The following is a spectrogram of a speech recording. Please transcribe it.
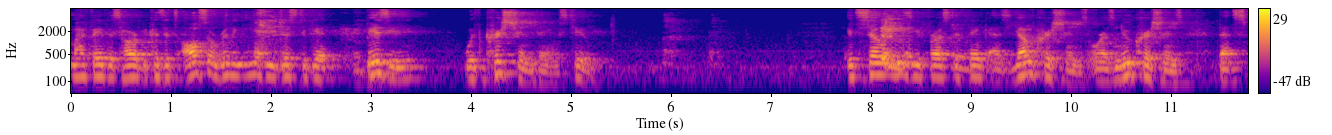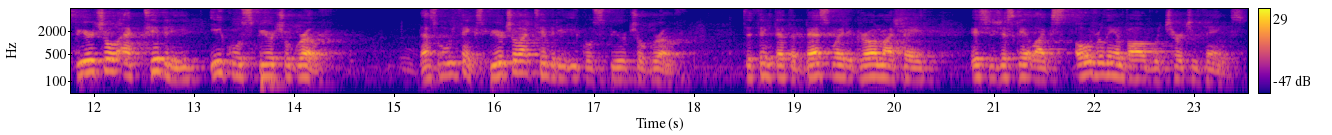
my faith is hard because it's also really easy just to get busy with Christian things too. It's so easy for us to think as young Christians or as new Christians that spiritual activity equals spiritual growth. That's what we think. Spiritual activity equals spiritual growth. To think that the best way to grow in my faith is to just get like overly involved with churchy things.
